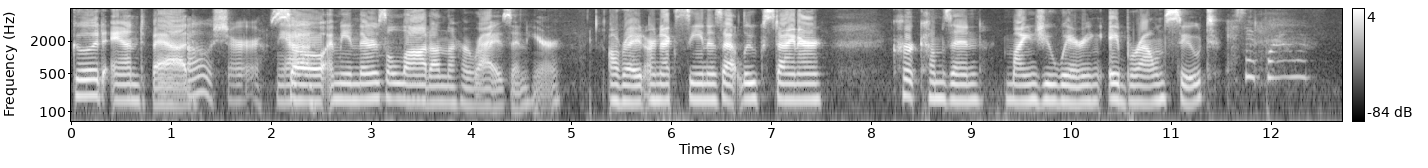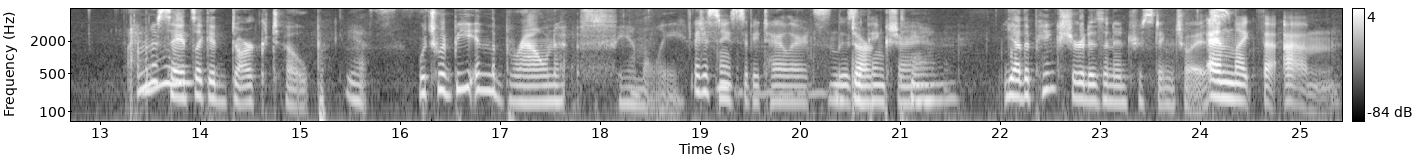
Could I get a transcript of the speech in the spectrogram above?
good and bad. Oh sure. Yeah. So, I mean, there's a lot on the horizon here. All right, our next scene is at Luke's diner. Kirk comes in, mind you, wearing a brown suit. Is it brown? I'm going to say mm-hmm. it's like a dark taupe, Yes. Which would be in the brown family. it just needs to be tailored. Lose Dark the pink shirt. tan. Yeah, the pink shirt is an interesting choice. And like the um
